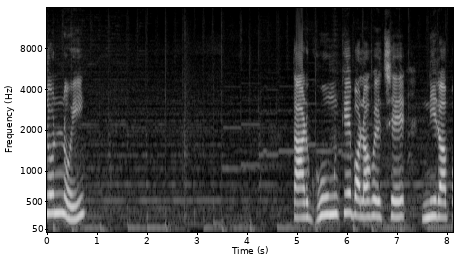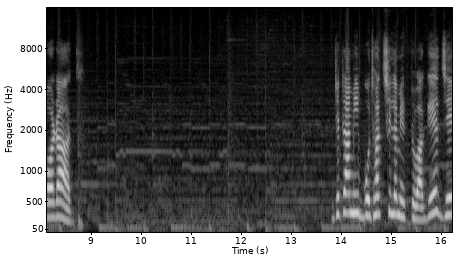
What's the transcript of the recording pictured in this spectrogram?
জন্যই তার ঘুমকে বলা হয়েছে নিরাপরাধ। যেটা আমি বোঝাচ্ছিলাম একটু আগে যে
